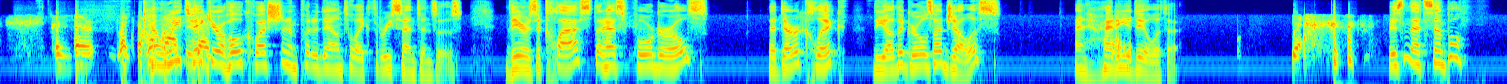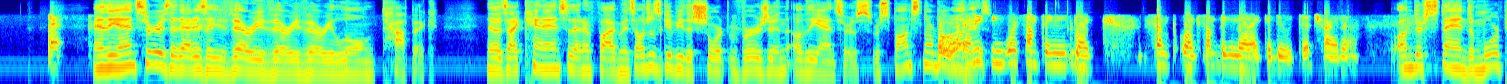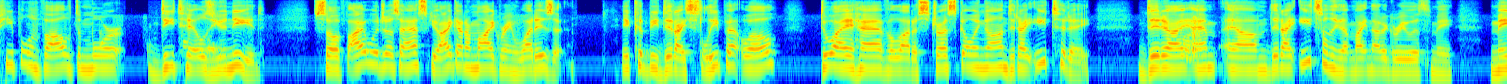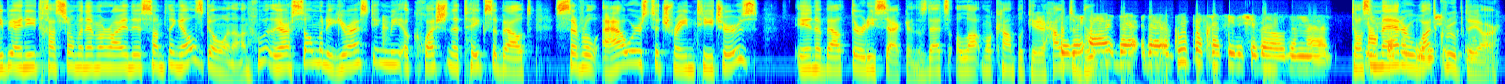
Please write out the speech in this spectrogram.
because they're like the whole Can we take like, your whole question and put it down to like three sentences? There's a class that has four girls, that they're a clique. The other girls are jealous. And how do you deal with it? yeah. Isn't that simple? And the answer is that that is a very, very, very long topic. Now, as I can't answer that in five minutes, I'll just give you the short version of the answers. Response number or one is anything or something like some like something that I could do to try to. understand the more people involved, the more details you need. So if I would just ask you, I got a migraine, what is it? It could be, did I sleep at well? Do I have a lot of stress going on? Did I eat today? Did I am um, did I eat something that might not agree with me? Maybe I need chasrom and MRI and there's something else going on. Who, there are so many. You're asking me a question that takes about several hours to train teachers in about 30 seconds. That's a lot more complicated. How So to they are they're, they're a group of Hasidic girls in the. doesn't matter what group they are.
